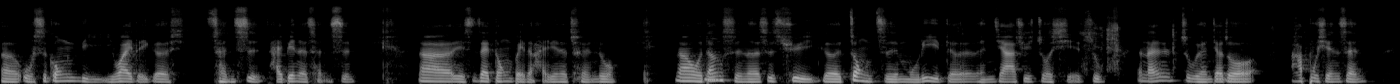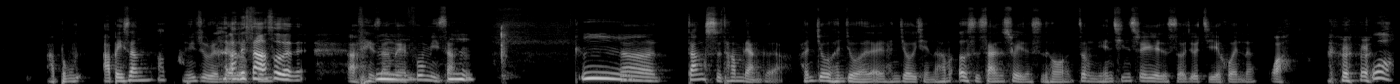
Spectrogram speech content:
呃五十公里以外的一个城市，海边的城市。那也是在东北的海边的村落。那我当时呢是去一个种植牡蛎的人家去做协助，那男主人叫做阿布先生。阿不阿贝桑女主人的阿贝桑，说的呢，阿贝桑的富米桑。嗯。那当时他们两个啊，很久很久在很久以前，他们二十三岁的时候，这种年轻岁月的时候就结婚了，哇哇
